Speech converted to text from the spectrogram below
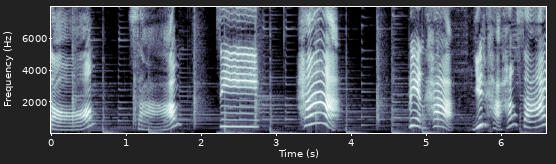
2 3 4 5 เปลี่ยนค่ะ ยืดขาข้างซ้าย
